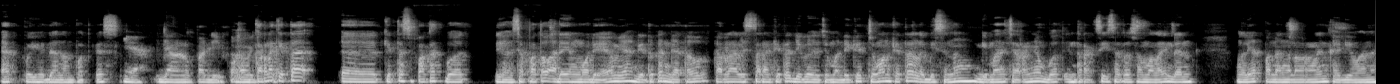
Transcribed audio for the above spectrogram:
at Puyuh Dalam Podcast. ya jangan lupa di follow Karena kita eh, kita sepakat buat ya siapa tahu ada yang mau DM ya gitu kan nggak tahu. Karena listener kita juga cuma dikit cuman kita lebih seneng gimana caranya buat interaksi satu sama lain dan ngelihat pandangan orang lain kayak gimana.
